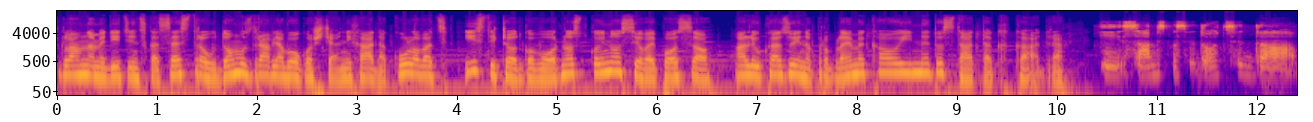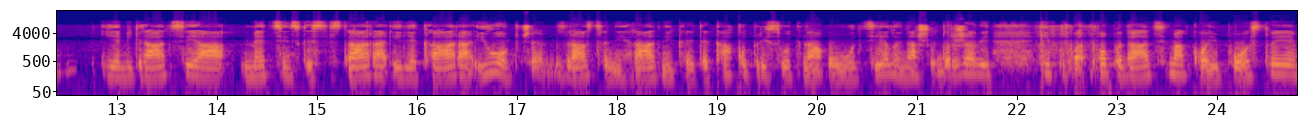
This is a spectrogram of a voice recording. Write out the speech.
Glavna medicinska sestra u Domu zdravlja Vogošća Nihada Kulovac ističe odgovornost koju nosi ovaj posao, ali ukazuje na probleme kao i nedostatak kadra. I sami smo svjedoci da je migracija medicinske sestara i ljekara i uopće zdravstvenih radnika i tekako prisutna u cijeloj našoj državi i po podacima koji postoje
